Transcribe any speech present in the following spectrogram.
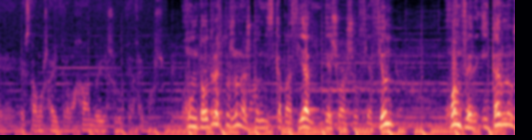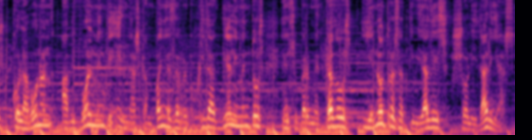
eh, estamos ahí trabajando y eso es lo que hacemos. Junto a otras personas con discapacidad de su asociación, Juanfer y Carlos colaboran habitualmente en las campañas de recogida de alimentos en supermercados y en otras actividades solidarias.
